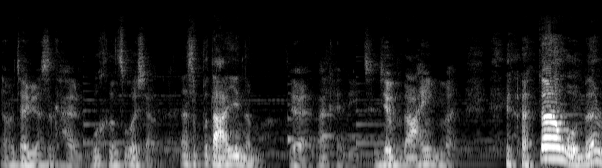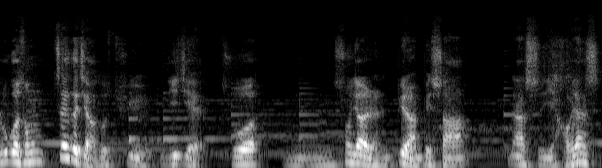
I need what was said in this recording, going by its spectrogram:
那么在袁世凯如何作想呢？那是不答应的嘛？对，他肯定臣妾不答应嘛。当然，我们如果从这个角度去理解，说，嗯，宋教仁必然被杀，那是也好像是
